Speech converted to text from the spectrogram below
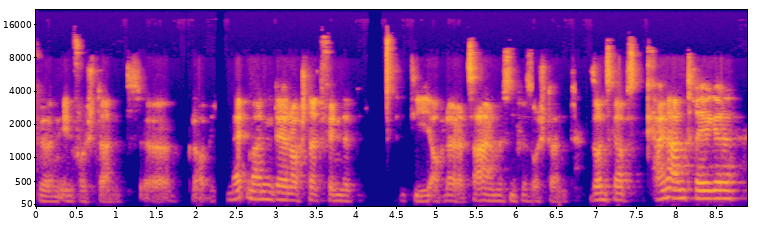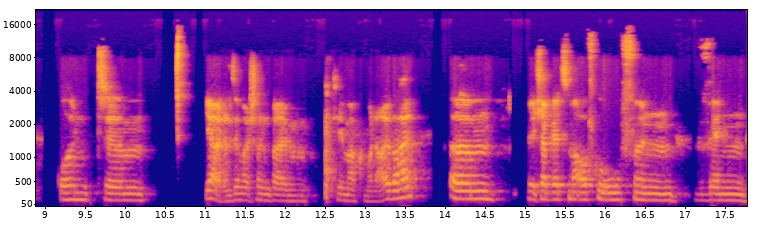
für einen Infostand, äh, glaube ich. Mettmann, der noch stattfindet, die auch leider zahlen müssen für so Stand. Sonst gab es keine Anträge und ähm, ja, dann sind wir schon beim Thema Kommunalwahl. Ähm, ich habe letztes Mal aufgerufen, wenn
